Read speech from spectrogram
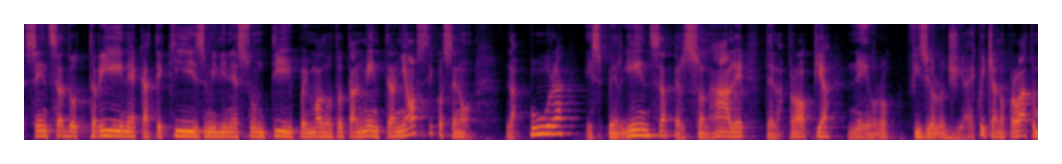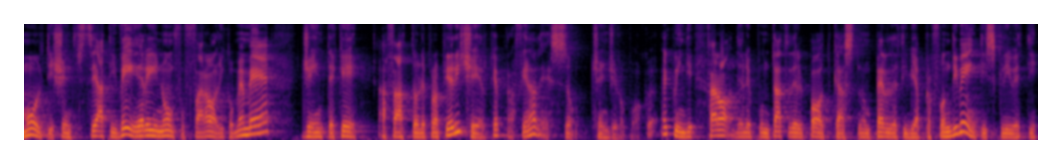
senza dottrine, catechismi di nessun tipo, in modo totalmente agnostico, se no la pura esperienza personale della propria neurofisiologia. E qui ci hanno provato molti scienziati veri, non fuffaroli come me, gente che ha fatto le proprie ricerche, però fino adesso c'è in giro poco. E quindi farò delle puntate del podcast, non perderti gli approfondimenti, iscriviti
